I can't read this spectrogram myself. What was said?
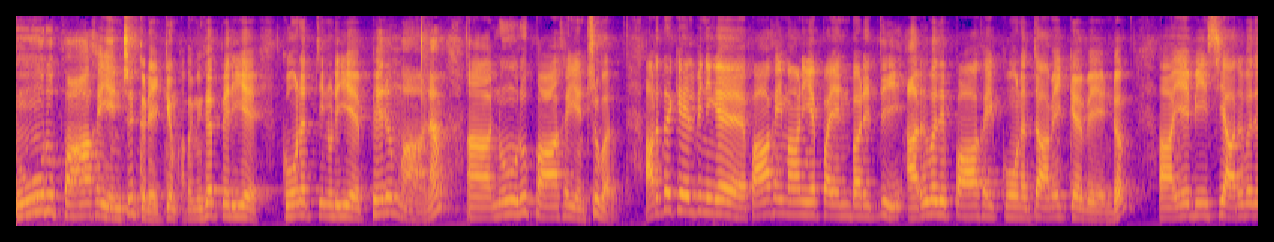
நூறு பாகை என்று கிடைக்கும். அப்போ மிகப்பெரிய கோணத்தினுடைய பெருமானம் நூறு பாகை என்று வரும். அடுத்த கேள்வி நீங்கள் பாகை மானியை பயன்படுத்தி அறுபது பாகை கோணத்தை அமைக்க வேண்டும். ஏபிசி அறுபது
